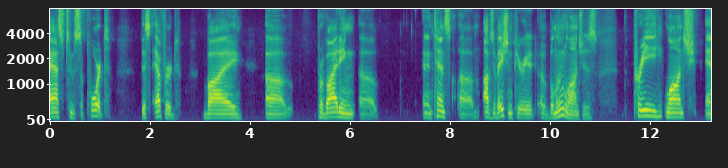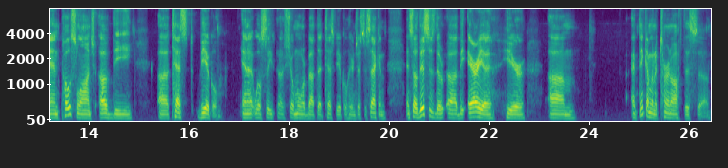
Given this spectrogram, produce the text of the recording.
asked to support this effort by uh, providing uh, an intense uh, observation period of balloon launches pre-launch and post-launch of the uh, test vehicle. And we'll see, uh, show more about that test vehicle here in just a second. And so this is the, the area here. Um, I think I'm gonna turn off this, well,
